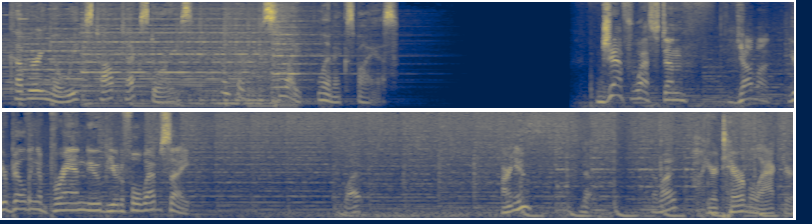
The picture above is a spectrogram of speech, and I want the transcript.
covering the week's top tech stories with a slight Linux bias. Jeff Weston. Yeah. You're building a brand new, beautiful website. What? Aren't you? No. Am I? Oh, you're a terrible actor.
